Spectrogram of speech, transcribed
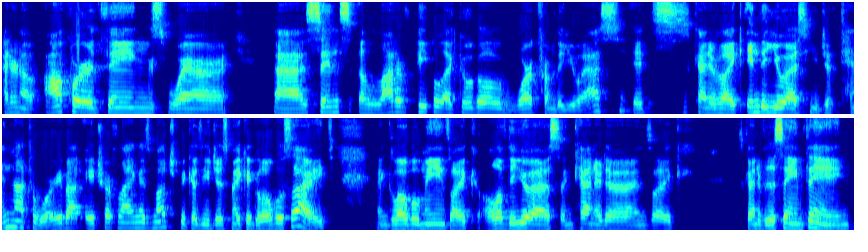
I don't know, awkward things where uh, since a lot of people at Google work from the US, it's kind of like in the US, you just tend not to worry about hreflang as much because you just make a global site. And global means like all of the US and Canada, and it's like it's kind of the same thing.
